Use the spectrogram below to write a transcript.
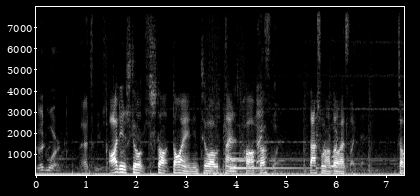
good work? That's music. I didn't start start dying until I was playing as Parker. Nice one. That's when I died. Coordinates like that. So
